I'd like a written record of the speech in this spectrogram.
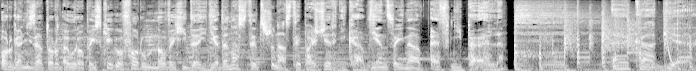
organizator Europejskiego Forum Nowych Idei 11-13 października. Więcej na fni.pl. EKG.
